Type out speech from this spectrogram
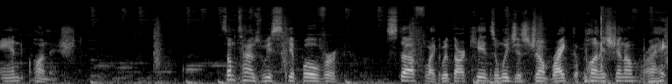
and punished. Sometimes we skip over stuff like with our kids and we just jump right to punishing them, right?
